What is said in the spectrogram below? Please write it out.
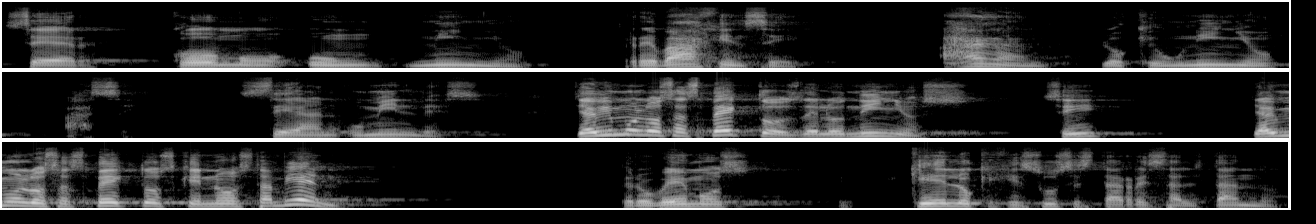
ser como un niño. Rebájense, hagan lo que un niño hace. Sean humildes. Ya vimos los aspectos de los niños, ¿sí? Ya vimos los aspectos que no están bien, pero vemos qué es lo que Jesús está resaltando.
